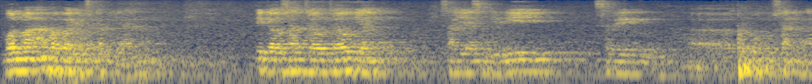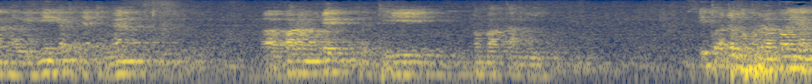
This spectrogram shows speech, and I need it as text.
Mohon maaf Bapak Ibu sekalian, tidak usah jauh-jauh yang saya sendiri sering uh, berurusan dengan hal ini katanya dengan uh, para murid di tempat kami. Itu ada beberapa yang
